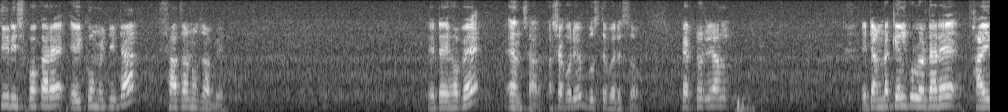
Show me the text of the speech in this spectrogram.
তিরিশ প্রকারে এই কমিটিটা সাজানো যাবে। এটাই হবে অ্যান্সার আশা করি বুঝতে পেরেছ। ফ্যাক্টোরিয়াল এটা আমরা ক্যালকুলেটারে ফাইভ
